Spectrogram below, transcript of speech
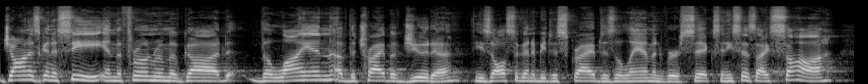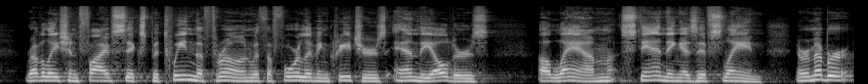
John is going to see in the throne room of God the lion of the tribe of Judah. He's also going to be described as a lamb in verse 6. And he says, I saw, Revelation 5 6, between the throne with the four living creatures and the elders, a lamb standing as if slain. Now remember,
